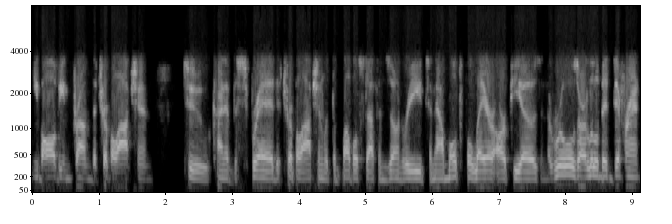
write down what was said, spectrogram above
evolving from the triple option to kind of the spread triple option with the bubble stuff and zone read to now multiple layer RPOs. And the rules are a little bit different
